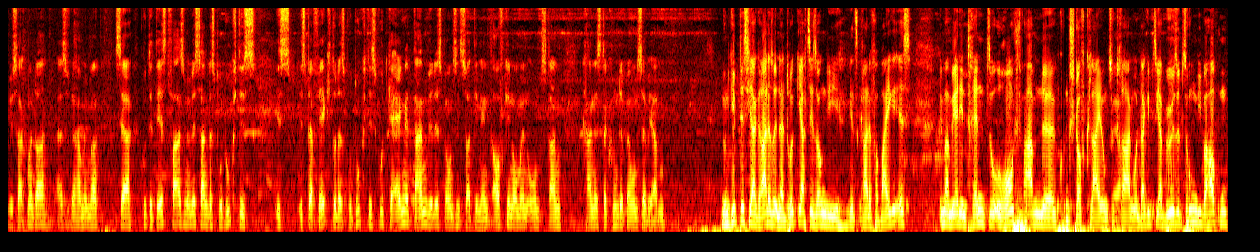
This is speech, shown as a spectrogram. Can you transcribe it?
wie sagt man da? Also wir haben immer sehr gute Testphasen. Wenn wir sagen, das Produkt ist, ist, ist perfekt oder das Produkt ist gut geeignet, dann wird es bei uns ins Sortiment aufgenommen und dann kann es der Kunde bei uns erwerben. Nun gibt es ja gerade so in der Drückjagdsaison, die jetzt gerade vorbei ist, immer mehr den Trend, so orangefarbene Kunststoffkleidung zu ja. tragen. Und da gibt es ja böse Zungen, die behaupten,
